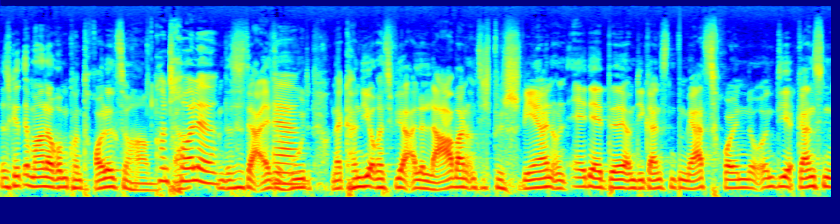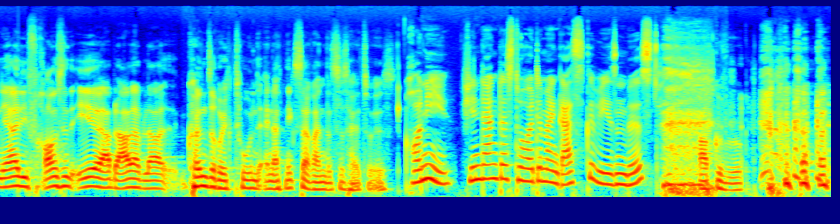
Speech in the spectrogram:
Es geht immer darum, Kontrolle zu haben. Kontrolle. Ja? Und das ist der alte Ja. Hut. Und da können die auch jetzt wieder alle labern und sich beschweren und äh, äh, äh, und die ganzen Märzfreunde und die ganzen, ja, die Frauen sind eh, bla bla bla. Können sie ruhig tun, ändert nichts daran, dass es halt so ist. Ronny, vielen Dank, dass du heute mein Gast gewesen bist. Abgewürgt.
